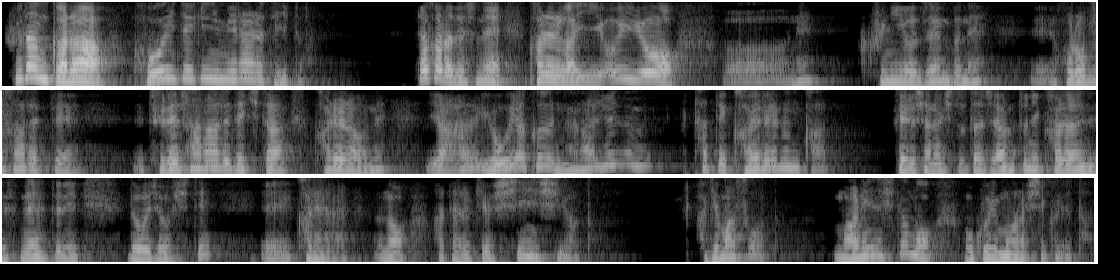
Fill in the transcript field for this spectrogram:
普段から好意的に見られていた。だからですね、彼らがいよいよ、国を全部ね、滅ぼされて、連れ去られてきた彼らをね、いや、ようやく70年経って帰れるんか。ペルシャの人たちは本当に彼らにですね、本当に同情して、彼らの働きを支援しようと。励まそうと。周りの人も贈り物してくれた。で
